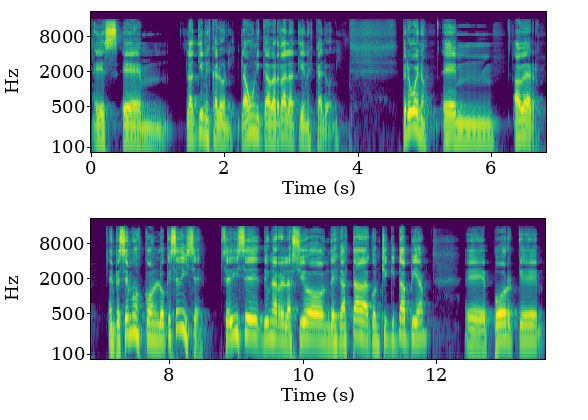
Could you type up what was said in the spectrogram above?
es em, la tiene Scaloni. La única verdad la tiene Scaloni. Pero bueno, em, a ver, empecemos con lo que se dice. Se dice de una relación desgastada con Chiquitapia eh, porque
